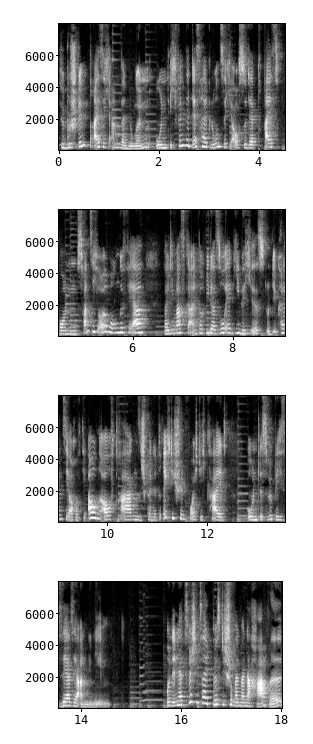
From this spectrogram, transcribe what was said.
für bestimmt 30 Anwendungen und ich finde, deshalb lohnt sich auch so der Preis von 20 Euro ungefähr, weil die Maske einfach wieder so ergiebig ist und ihr könnt sie auch auf die Augen auftragen, sie spendet richtig schön Feuchtigkeit und ist wirklich sehr, sehr angenehm. Und in der Zwischenzeit bürste ich schon mal meine Haare.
